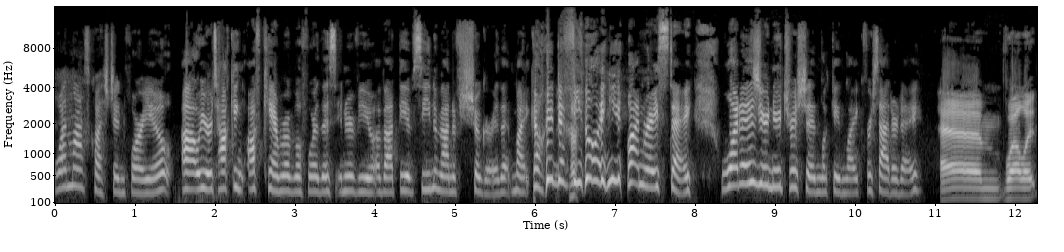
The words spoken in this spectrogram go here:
one last question for you. Uh, we were talking off camera before this interview about the obscene amount of sugar that might go into fueling you on race day. What is your nutrition looking like for Saturday? Um, well, it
